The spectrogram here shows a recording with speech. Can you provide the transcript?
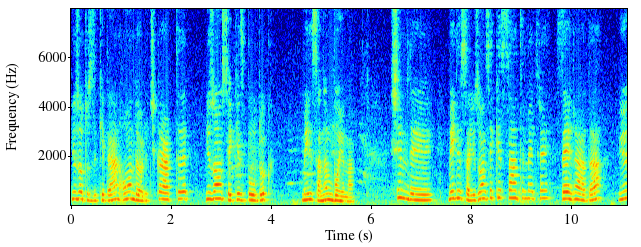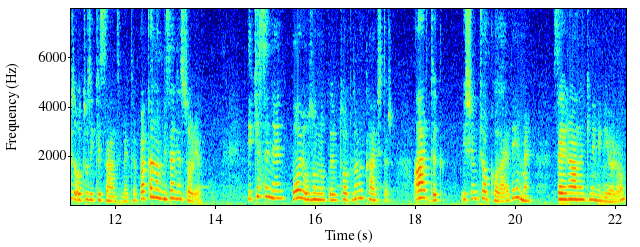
132'den 14'ü çıkarttık. 118 bulduk Melisa'nın boyuna. Şimdi Melisa 118 santimetre, Zehra da 132 santimetre. Bakalım bize ne soruyor? İkisinin boy uzunlukları toplamı kaçtır? Artık işim çok kolay değil mi? Zehra'nınkini biliyorum.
